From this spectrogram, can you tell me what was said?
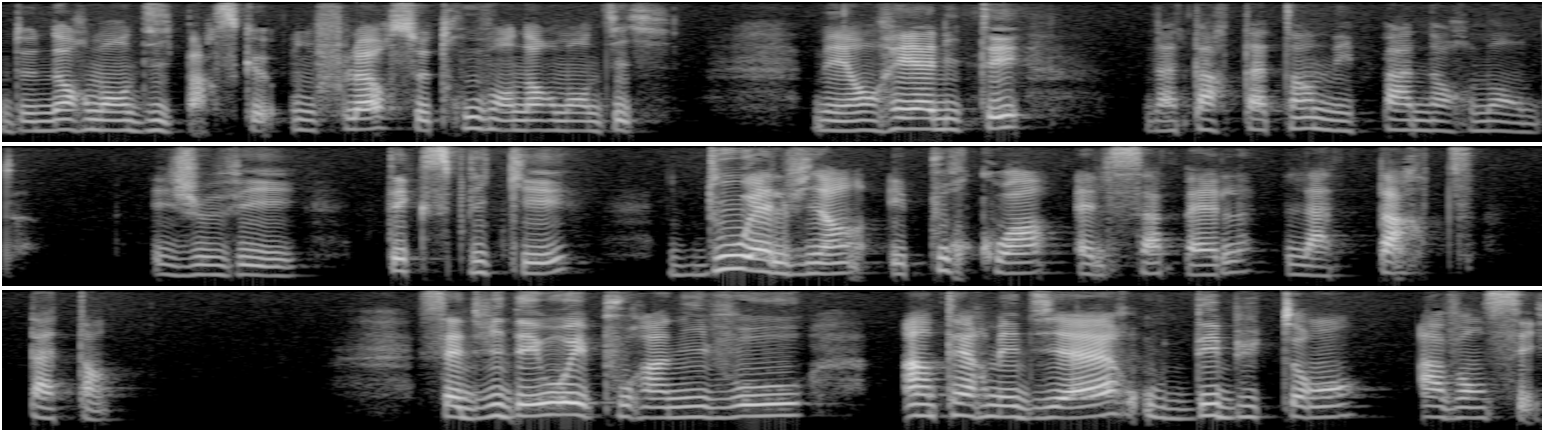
de Normandie, parce que Honfleur se trouve en Normandie. Mais en réalité, la tarte tatin n'est pas normande. Et je vais t'expliquer d'où elle vient et pourquoi elle s'appelle la tarte tatin. Cette vidéo est pour un niveau intermédiaire ou débutant avancé.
